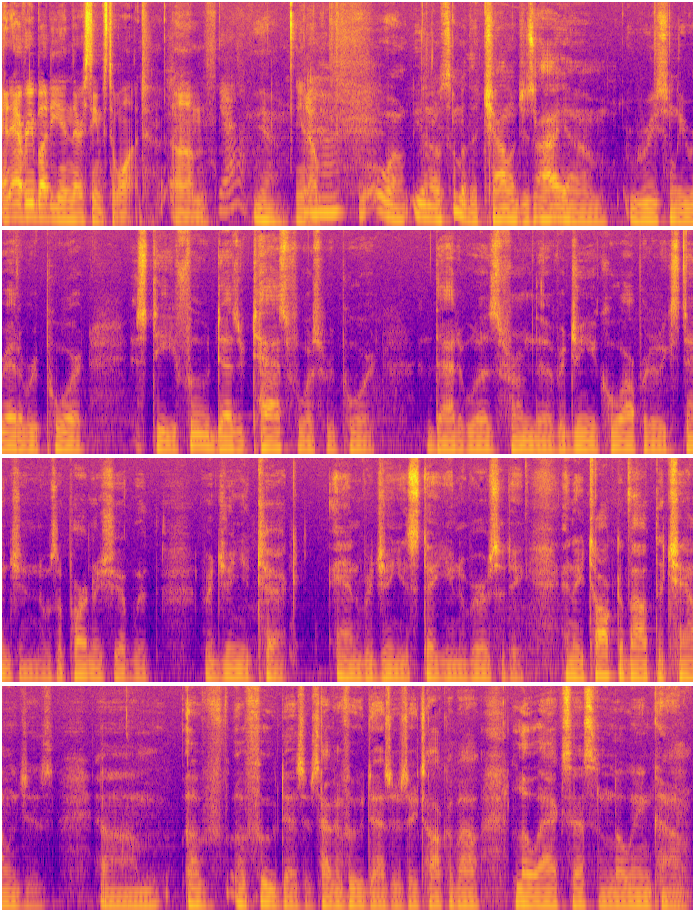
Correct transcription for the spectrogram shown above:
And everybody in there seems to want. Um, yeah Yeah. you know, Well, you know, some of the challenges I um, recently read a report. It's the Food Desert Task Force report that was from the Virginia Cooperative Extension. It was a partnership with Virginia Tech and Virginia State University, and they talked about the challenges um, of, of food deserts, having food deserts. They talk about low access and low income,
